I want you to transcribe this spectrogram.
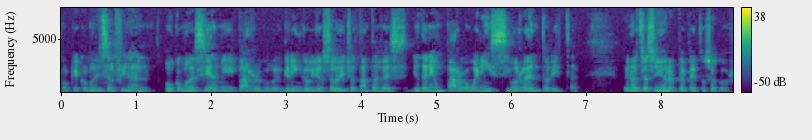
Porque como dice al final, o como decía mi párroco, el gringo, yo se lo he dicho tantas veces, yo tenía un párroco buenísimo, redentorista, de Nuestra Señora el Perpetuo Socorro.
